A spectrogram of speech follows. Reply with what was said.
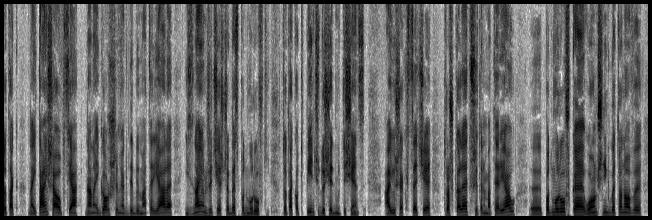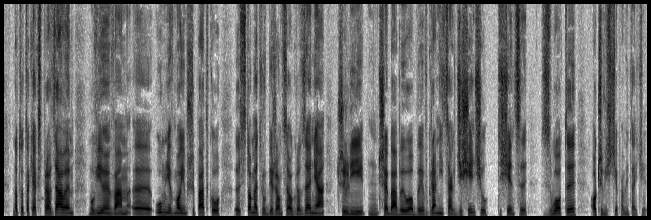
To tak najtańsza opcja na najgorszym jak gdyby materiale i znając życie jeszcze bez podmurówki, to tak od 5 do 7 tysięcy. A już jak chcecie troszkę lepszy ten materiał, y, podmurówkę, łącznik betonowy, no to tak jak sprawdzałem, mówiłem Wam, y, u mnie w moim przypadku y, 100 metrów bieżące ogrodzenia, czyli mm, trzeba byłoby w granicach 10 tysięcy złotych. Oczywiście pamiętajcie,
